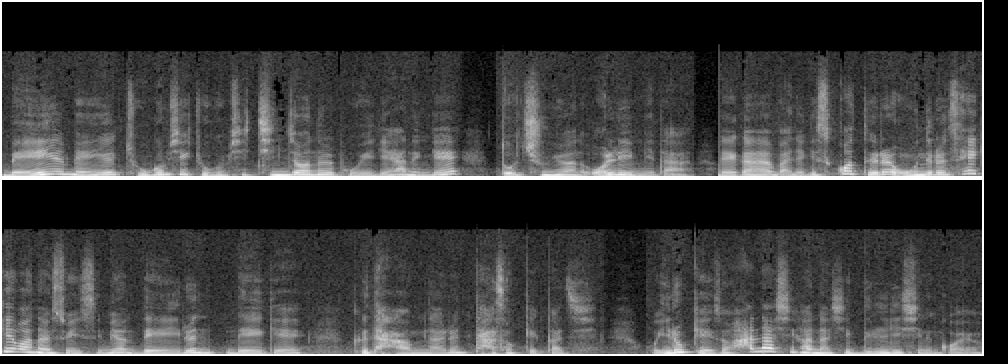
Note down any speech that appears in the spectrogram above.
매일매일 조금씩 조금씩 진전을 보이게 하는 게 또 중요한 원리입니다. 내가 만약에 스쿼트를 오늘은 3개만 할 수 있으면 내일은 4개, 그 다음날은 5개까지. 뭐 이렇게 해서 하나씩 하나씩 늘리시는 거예요.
